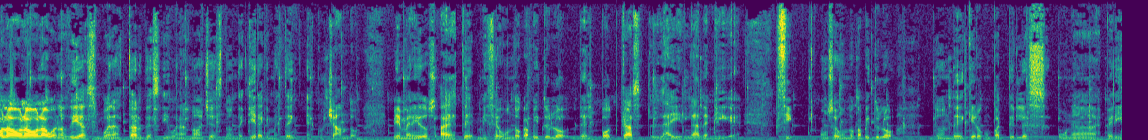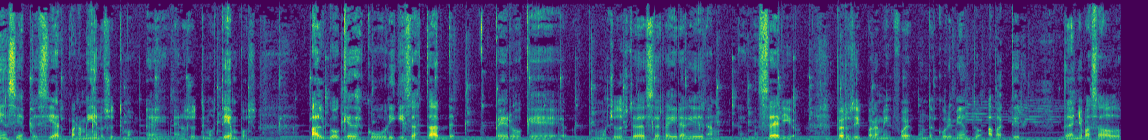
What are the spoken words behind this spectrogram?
Hola, hola, hola, buenos días, buenas tardes y buenas noches, donde quiera que me estén escuchando. Bienvenidos a este, mi segundo capítulo del podcast La Isla de Miguel. Sí, un segundo capítulo donde quiero compartirles una experiencia especial para mí en los últimos, en los últimos tiempos. Algo que descubrí quizás tarde, pero que muchos de ustedes se reirán y dirán, ¿en serio? Pero sí, para mí fue un descubrimiento a partir del año pasado,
